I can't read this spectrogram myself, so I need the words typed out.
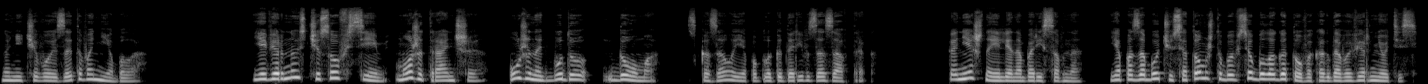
но ничего из этого не было. «Я вернусь часов в семь, может, раньше. Ужинать буду дома», — сказала я, поблагодарив за завтрак. «Конечно, Елена Борисовна, я позабочусь о том, чтобы все было готово, когда вы вернетесь»,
